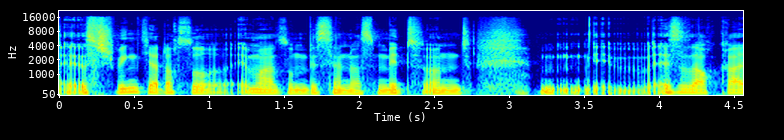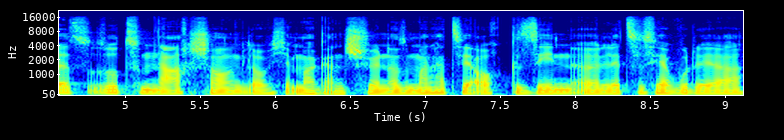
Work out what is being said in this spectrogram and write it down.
es schwingt ja doch so immer so ein bisschen was mit und äh, es ist auch gerade so, so zum Nachschauen, glaube ich, immer ganz ganz schön. Also man hat es ja auch gesehen, äh, letztes Jahr wurde ja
